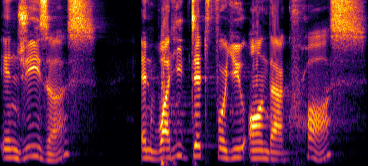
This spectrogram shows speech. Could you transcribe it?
in Jesus, and what he did for you on that cross,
